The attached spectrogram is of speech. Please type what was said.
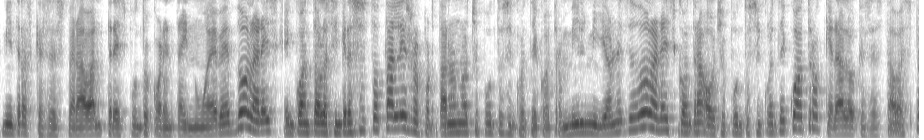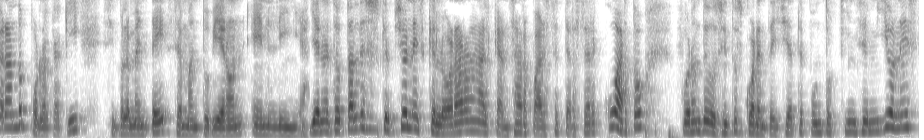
mientras que se esperaban 3.49 dólares. En cuanto a los ingresos totales, reportaron 8.54 mil millones de dólares contra 8.54, que era lo que se estaba esperando, por lo que aquí simplemente se mantuvieron en línea. Y en el total de suscripciones que lograron alcanzar para este tercer cuarto fueron de 247.15 millones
